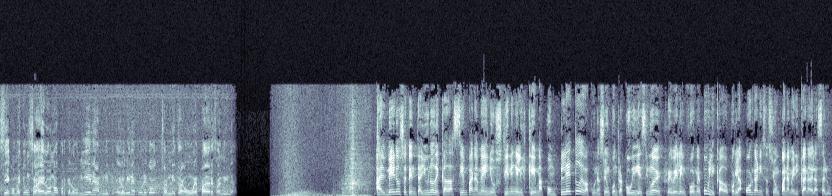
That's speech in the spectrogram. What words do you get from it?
si se cometió un flagelo o no, porque los bienes, públicos se administran como buen padre de familia. Al menos 71 de cada 100 panameños tienen el esquema completo de vacunación contra COVID-19, revela informe publicado por la Organización Panamericana de la Salud.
